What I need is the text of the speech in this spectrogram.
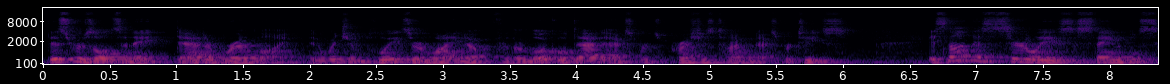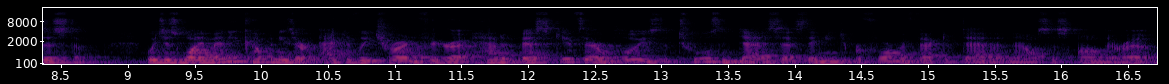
This results in a data breadline in which employees are lining up for their local data experts' precious time and expertise. It's not necessarily a sustainable system, which is why many companies are actively trying to figure out how to best give their employees the tools and data sets they need to perform effective data analysis on their own.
